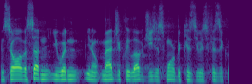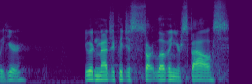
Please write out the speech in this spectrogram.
And so all of a sudden, you wouldn't, you know, magically love Jesus more because he was physically here. You wouldn't magically just start loving your spouse,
